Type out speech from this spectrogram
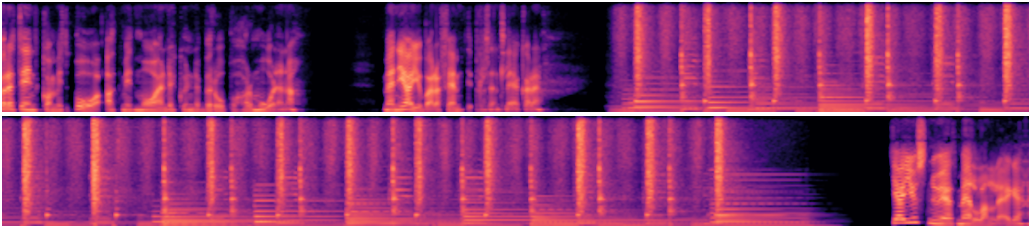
för att jag inte kommit på att mitt mående kunde bero på hormonerna. Men jag är ju bara 50 procent läkare. Jag är just nu i ett mellanläge.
